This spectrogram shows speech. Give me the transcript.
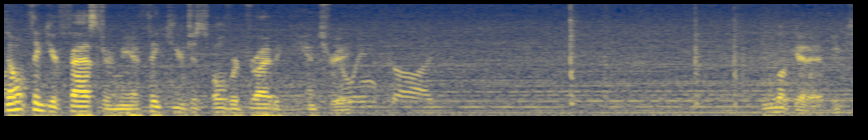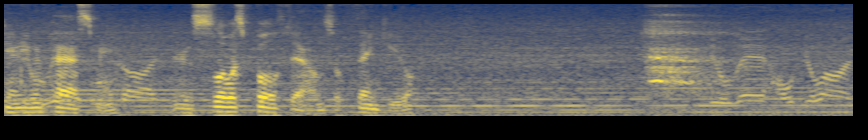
Don't think you're faster than me. I think you're just overdriving the entry. Look at it. You can't even pass me. You're gonna slow us both down, so thank you. Still there, hold your line.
